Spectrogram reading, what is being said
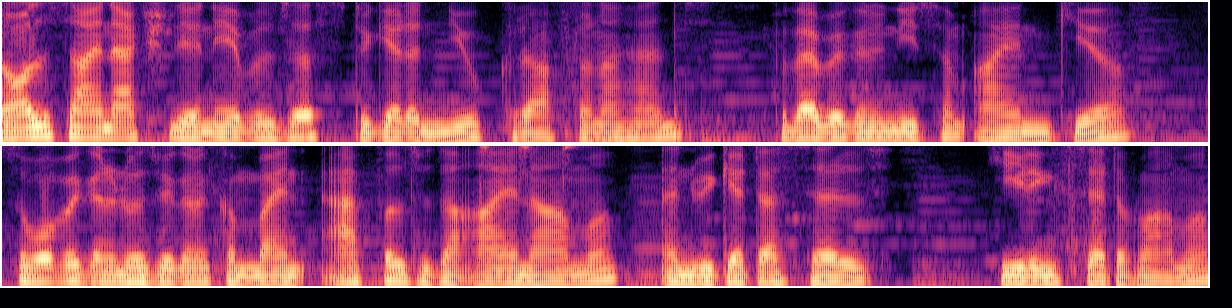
Now all this iron actually enables us to get a new craft on our hands. For that we're going to need some iron gear. So what we're going to do is we're going to combine apples with the iron armor and we get ourselves healing set of armor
